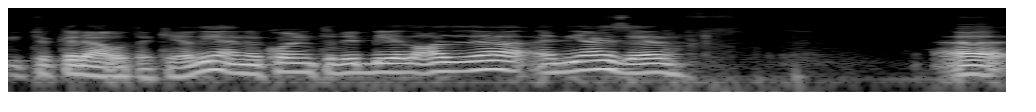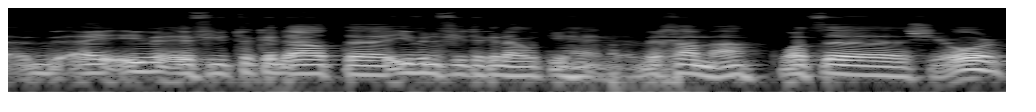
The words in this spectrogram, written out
you took it out with the keli, and according to Rabbi Eliezer, uh, even if you took it out, uh, even if you took it out with your hand. V'chama. What's the shiur?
